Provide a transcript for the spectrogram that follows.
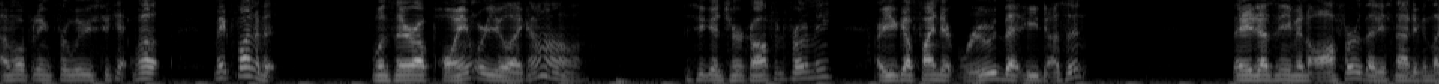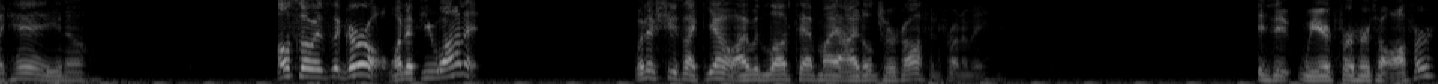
I'm opening for Louis C.K." Well, make fun of it. Was there a point where you're like, "Oh, is he gonna jerk off in front of me?" Are you gonna find it rude that he doesn't? That he doesn't even offer? That he's not even like, "Hey, you know." Also, as the girl, what if you want it? What if she's like, "Yo, I would love to have my idol jerk off in front of me." Is it weird for her to offer?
